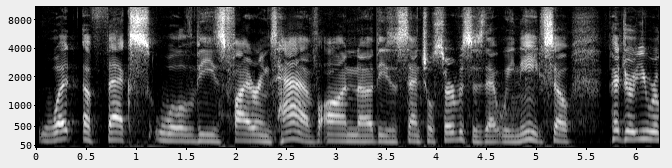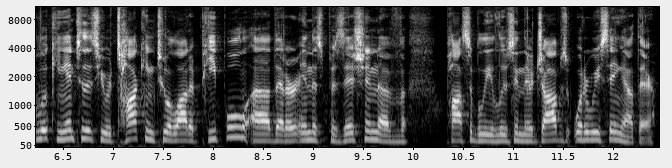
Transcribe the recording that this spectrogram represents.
what effects will these firings have on uh, these essential services that we need? So, Pedro, you were looking into this. You were talking to a lot of people uh, that are in this position of possibly losing their jobs. What are we seeing out there?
